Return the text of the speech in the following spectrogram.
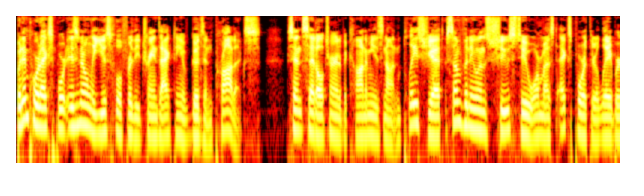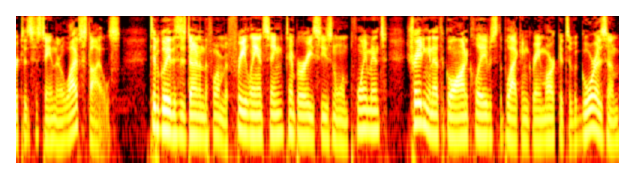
But import export isn't only useful for the transacting of goods and products. Since said alternative economy is not in place yet, some Vonuans choose to or must export their labor to sustain their lifestyles. Typically, this is done in the form of freelancing, temporary seasonal employment, trading in ethical enclaves, the black and gray markets of agorism,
